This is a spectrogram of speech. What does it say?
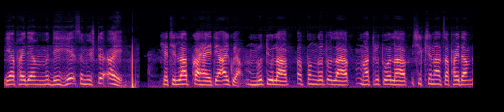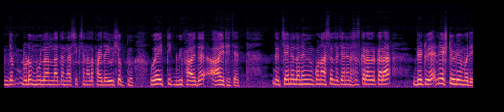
या फायद्यामध्ये हे समाविष्ट आहे. ह्याचे लाभ काय आहे ते ऐकूया. मृत्यू लाभ अपंगत्व लाभ मातृत्व लाभ शिक्षणाचा फायदा तुमच्या पुढं मुलांना त्यांना शिक्षणाला फायदा येऊ शकतो. वैयक्तिक बी फायदा आहेत ह्याच्यात. तर चॅनलला नवीन कोण असेल तर चॅनलला सबस्क्राईबर करा. भेटूया नेक्स्ट व्हिडिओमध्ये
